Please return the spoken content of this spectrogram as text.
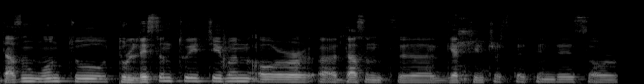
doesn't want to to listen to it even, or uh, doesn't get interested in this, or?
